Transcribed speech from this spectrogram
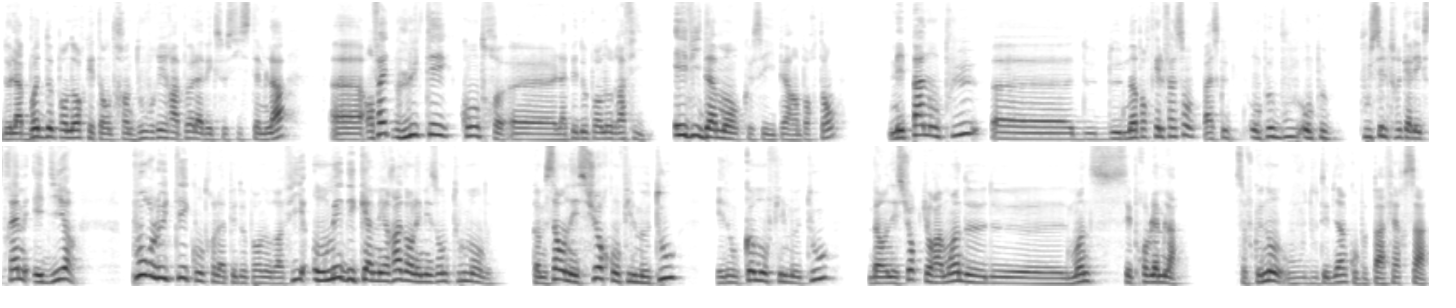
de la boîte de Pandore qui était en train d'ouvrir Apple avec ce système-là. Euh, en fait, lutter contre la pédopornographie, évidemment que c'est hyper important, mais pas non plus de, de n'importe quelle façon, parce que on peut on peut pousser le truc à l'extrême et dire pour lutter contre la pédopornographie, on met des caméras dans les maisons de tout le monde. Comme ça, on est sûr qu'on filme tout. Et donc, comme on filme tout, ben, on est sûr qu'il y aura moins de, moins de ces problèmes-là. Sauf que non, vous vous doutez bien qu'on peut pas faire ça.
